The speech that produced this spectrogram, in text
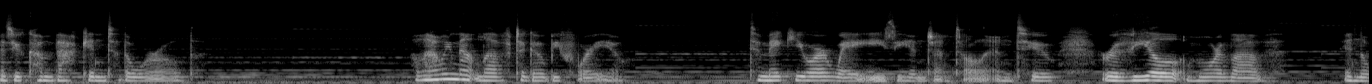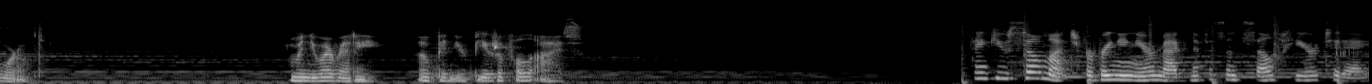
as you come back into the world, allowing that love to go before you to make your way easy and gentle and to reveal more love in the world. When you are ready, open your beautiful eyes. Thank you so much for bringing your magnificent self here today.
